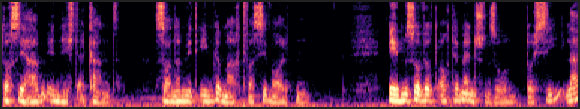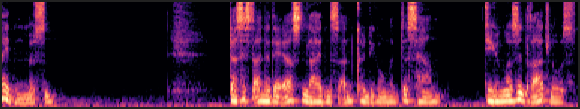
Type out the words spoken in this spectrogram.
doch sie haben ihn nicht erkannt, sondern mit ihm gemacht, was sie wollten. Ebenso wird auch der Menschensohn durch sie leiden müssen. Das ist eine der ersten Leidensankündigungen des Herrn. Die Jünger sind ratlos.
